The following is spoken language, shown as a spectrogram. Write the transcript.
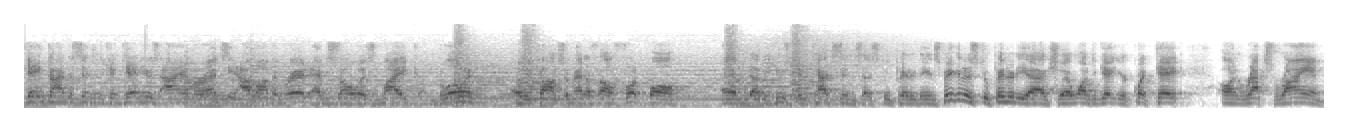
Game time decision continues. I am Morency. I'm on the grid, and so is Mike Blewett. Uh, we talk some NFL football and uh, the Houston Texans has stupidity. And speaking of stupidity, actually, I want to get your quick take on Rex Ryan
